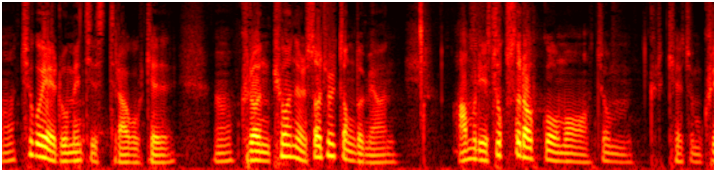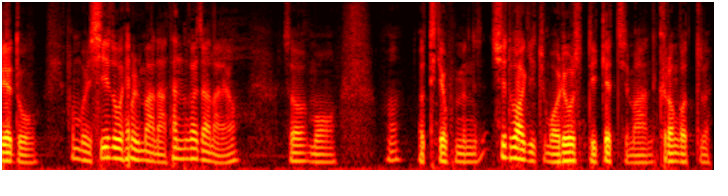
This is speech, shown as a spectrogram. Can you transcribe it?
어, 최고의 로맨티스트라고 이렇게, 어, 그런 표현을 써줄 정도면 아무리 쑥스럽고 뭐, 좀, 그렇게 좀 그래도 한번 시도해볼 만한 한 거잖아요. 그래서 뭐, 어? 떻게 보면 시도하기 좀 어려울 수도 있겠지만 그런 것들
